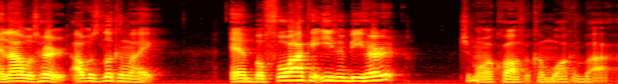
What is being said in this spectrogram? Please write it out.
and I was hurt. I was looking like, and before I can even be hurt, Jamal Crawford come walking by,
